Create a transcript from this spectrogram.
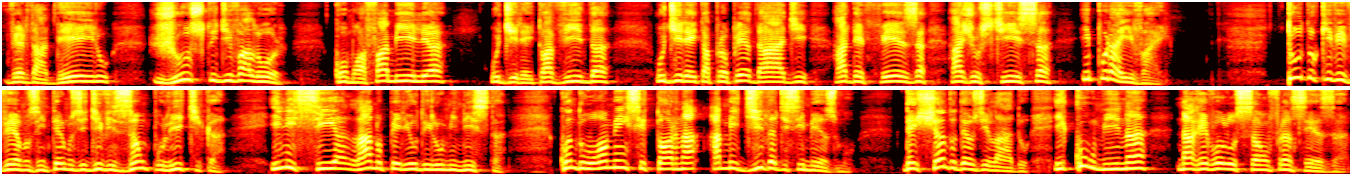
verdadeiro, justo e de valor, como a família, o direito à vida, o direito à propriedade, à defesa, à justiça e por aí vai. Tudo o que vivemos em termos de divisão política inicia lá no período iluminista, quando o homem se torna a medida de si mesmo, deixando Deus de lado, e culmina na Revolução Francesa.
